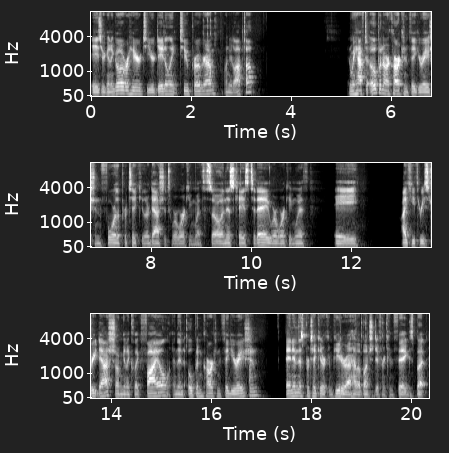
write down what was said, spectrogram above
is you're going to go over here to your DataLink 2 program on your laptop. And we have to open our car configuration for the particular dashes we're working with. So in this case today we're working with a IQ3 Street Dash. So I'm going to click File and then Open Car Configuration. And in this particular computer, I have a bunch of different configs, but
